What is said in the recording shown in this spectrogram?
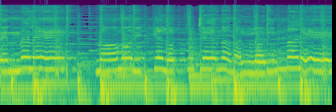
തെന്നലെ ചേർന്ന നല്ലൊരിന്നലെ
